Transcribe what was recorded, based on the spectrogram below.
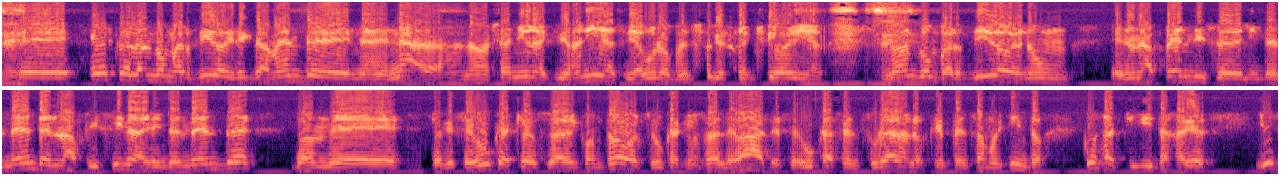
Eh, esto lo han convertido directamente en, nada, no ya ni una escribanía, si alguno pensó que era una escribanía. Lo han convertido en un en un apéndice del intendente, en una oficina del intendente, donde lo que se busca es clausurar el control, se busca clausurar el debate, se busca censurar a los que pensamos distinto. Cosas chiquitas, Javier. Y es,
